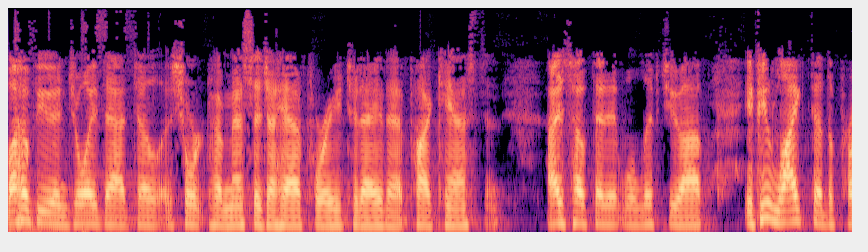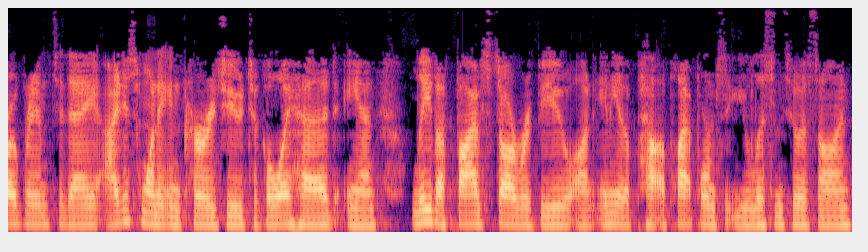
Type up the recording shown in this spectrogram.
Well, I hope you enjoyed that uh, short uh, message I have for you today, that podcast. And I just hope that it will lift you up. If you liked uh, the program today, I just want to encourage you to go ahead and leave a five star review on any of the platforms that you listen to us on.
